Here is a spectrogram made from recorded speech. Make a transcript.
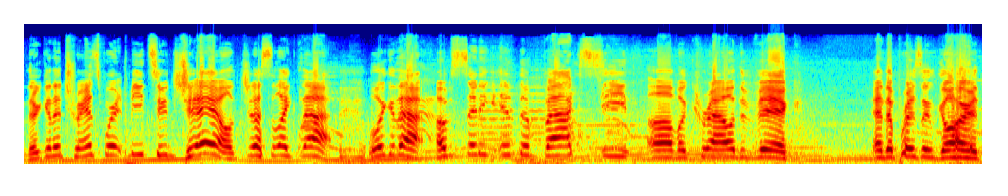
They're going to transport me to jail just like that. Look at that. I'm sitting in the back seat of a Crown Vic. And the prison guard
